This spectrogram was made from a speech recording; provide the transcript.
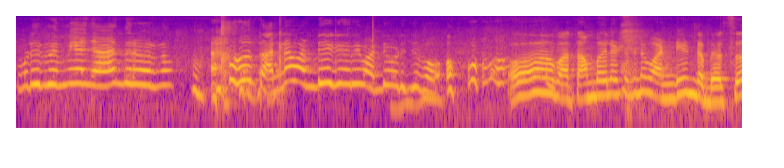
മുടി റിമിയ ഞാൻ എന്തിനു പറഞ്ഞു തന്നെ വണ്ടിയെ കയറി വണ്ടി ഓടിച്ചു പോ. ഓ പത്തമ്പത് ലക്ഷത്തിന്റെ വണ്ടിയുണ്ട്. ബസ്?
